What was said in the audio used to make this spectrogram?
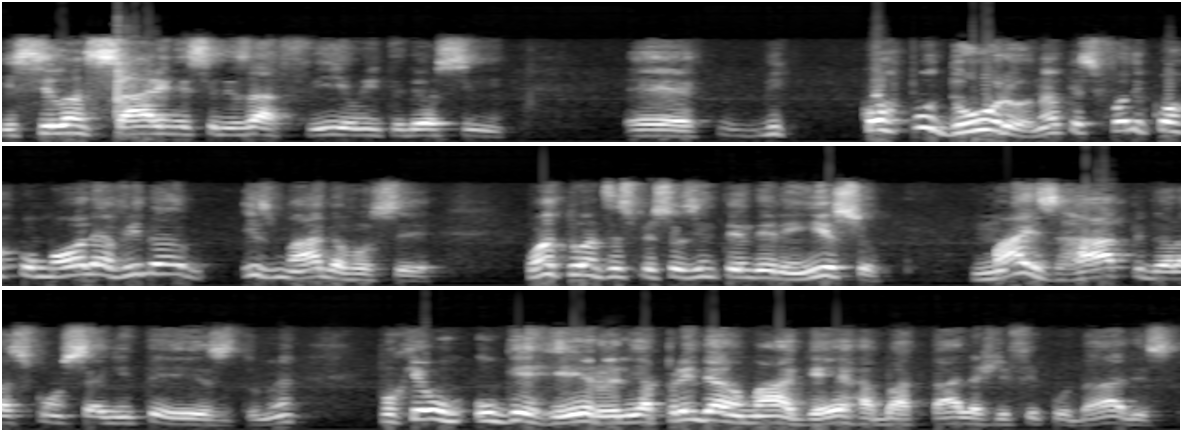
e se lançarem nesse desafio, entendeu? Assim, é, de corpo duro, não? porque se for de corpo mole, a vida esmaga você. Quanto antes as pessoas entenderem isso, mais rápido elas conseguem ter êxito, né? Porque o, o guerreiro, ele aprende a amar a guerra, a batalha, as dificuldades,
